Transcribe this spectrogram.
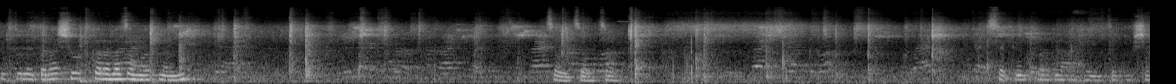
तिथून येताना शूट करायला जमत नाही. चल चल चल. सेकंड फ्लोअरला आहे इथं ट्युशन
